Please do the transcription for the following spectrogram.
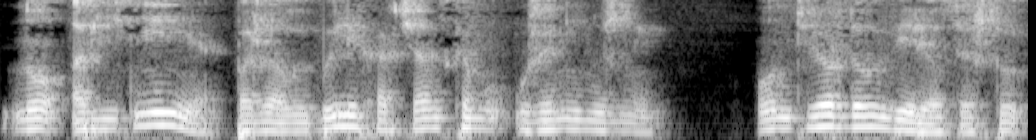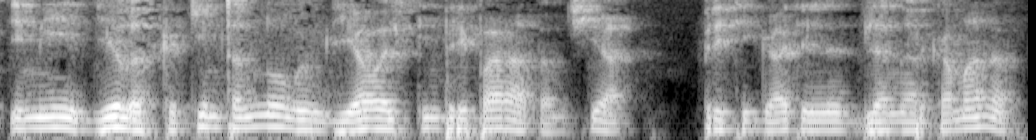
Но объяснения, пожалуй, были Харчанскому уже не нужны. Он твердо уверился, что имеет дело с каким-то новым дьявольским препаратом, чья притягательность для наркоманов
